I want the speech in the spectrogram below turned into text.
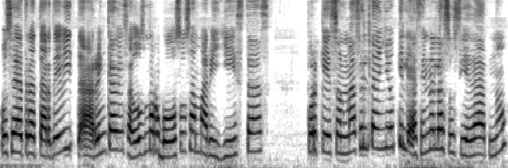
O sea, tratar de evitar encabezados morbosos, amarillistas, porque son más el daño que le hacen a la sociedad, ¿no?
